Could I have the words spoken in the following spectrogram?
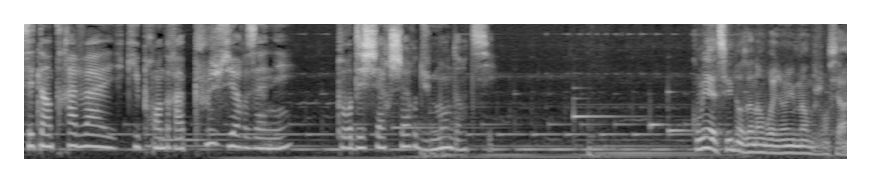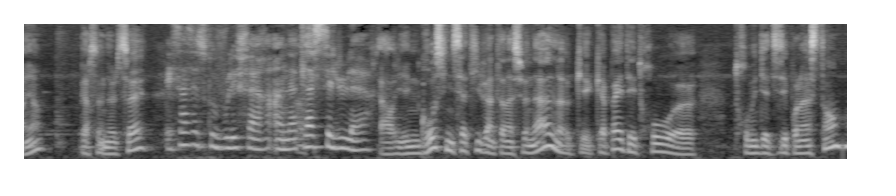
C'est un travail qui prendra plusieurs années pour des chercheurs du monde entier. Combien y a de cellules dans un embryon humain? J'en sais rien. Personne ne le sait. Et ça, c'est ce que vous voulez faire, un atlas cellulaire. Alors, il y a une grosse initiative internationale qui n'a pas été trop, euh, trop médiatisée pour l'instant,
